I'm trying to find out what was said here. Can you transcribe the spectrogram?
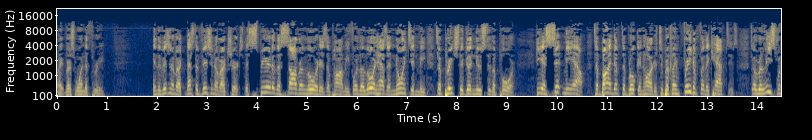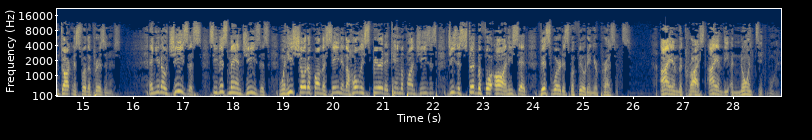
right? Verse 1 to 3. In the vision of our, that's the vision of our church. The spirit of the sovereign Lord is upon me, for the Lord has anointed me to preach the good news to the poor. He has sent me out to bind up the brokenhearted, to proclaim freedom for the captives, to release from darkness for the prisoners. And you know, Jesus, see this man Jesus, when he showed up on the scene and the Holy Spirit had came upon Jesus, Jesus stood before all and he said, this word is fulfilled in your presence. I am the Christ. I am the anointed one.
